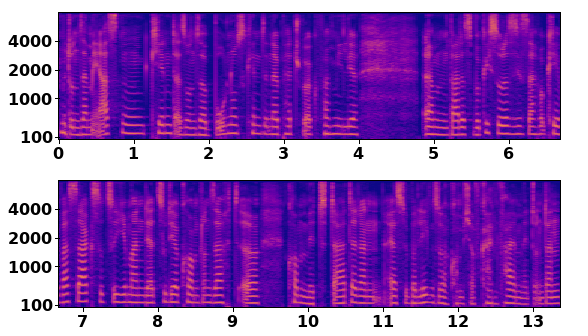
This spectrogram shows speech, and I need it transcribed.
mit unserem ersten Kind, also unser Bonuskind in der Patchwork-Familie, ähm, war das wirklich so, dass ich sage, okay, was sagst du zu jemandem, der zu dir kommt und sagt, äh, komm mit? Da hat er dann erst überlegen, so, da komme ich auf keinen Fall mit. Und dann,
